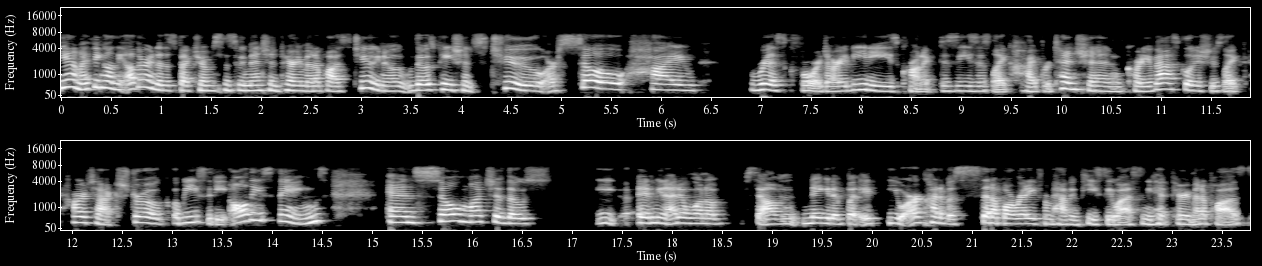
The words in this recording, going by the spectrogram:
Yeah, and I think on the other end of the spectrum, since we mentioned perimenopause too, you know, those patients too are so high risk for diabetes, chronic diseases like hypertension, cardiovascular issues like heart attack, stroke, obesity, all these things. And so much of those, I mean, I don't want to sound negative, but it, you are kind of a setup already from having PCOS and you hit perimenopause.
